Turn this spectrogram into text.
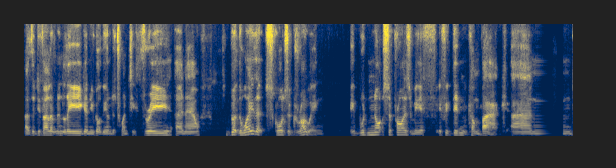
uh, the development league, and you've got the under twenty three uh, now. But the way that squads are growing, it would not surprise me if if it didn't come back and and,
